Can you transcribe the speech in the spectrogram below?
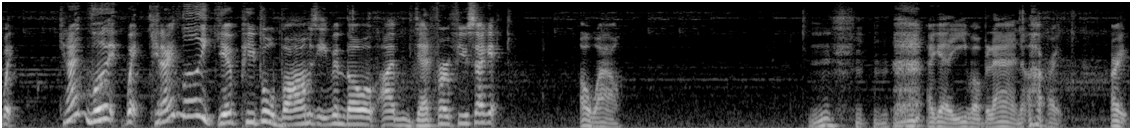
Wait, can I literally... Wait, can I literally give people bombs even though I'm dead for a few seconds? Oh, wow. I got an evil plan. Alright. Alright.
